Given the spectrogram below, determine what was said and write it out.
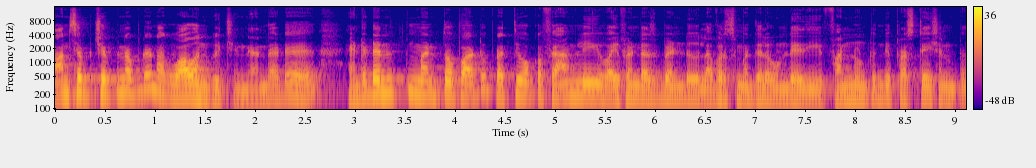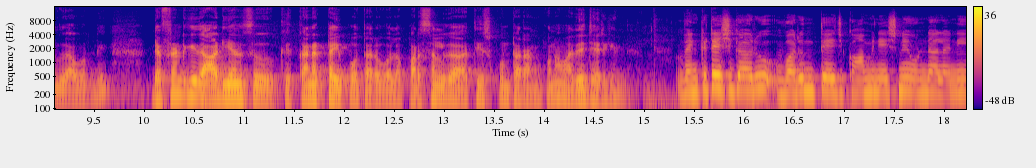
కాన్సెప్ట్ చెప్పినప్పుడే నాకు వావ్ అనిపించింది. ఎందుకంటే ఎంటర్టైన్మెంట్తో పాటు ప్రతి ఒక్క family wife and husband lovers మధ్యలో ఉండేది ఫన్ ఉంటుంది ఫ్రస్ట్రేషన్ ఉంటుంది కాబట్టి డెఫినెట్గా ఇది ఆడియన్స్కి కనెక్ట్ అయిపోతారు వాళ్ళ పర్సనల్గా తీసుకుంటారు అనుకున్నాం అదే జరిగింది. వెంకటేష్ గారు వరుణ్ తేజ్ కాంబినేషనే ఉండాలని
